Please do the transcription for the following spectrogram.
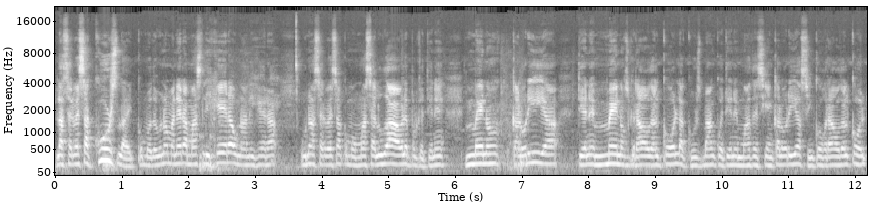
la cerveza Coors Light, como de una manera más ligera, una ligera, una cerveza como más saludable porque tiene menos calorías, tiene menos grado de alcohol. La Coors Banquet tiene más de 100 calorías, 5 grados de alcohol.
